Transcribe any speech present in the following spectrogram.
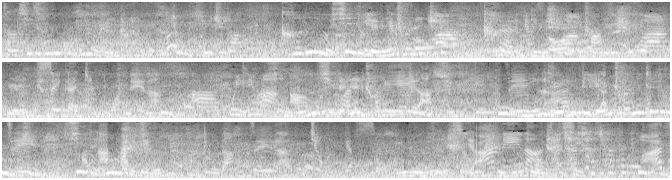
早期从没有人传人的证据知道，可能有限度的人传人知道，肯定是人传人是人传人的。未发现明显的人传人的证据，不明原因的人传人的证据，现在又是怎样？舆论在什么是某种叉叉叉叉的地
